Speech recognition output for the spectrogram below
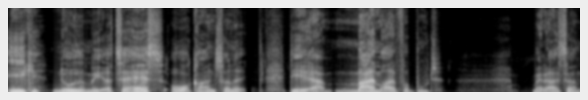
ikke noget med at tage has over grænserne. Det er meget, meget forbudt. Men altså,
